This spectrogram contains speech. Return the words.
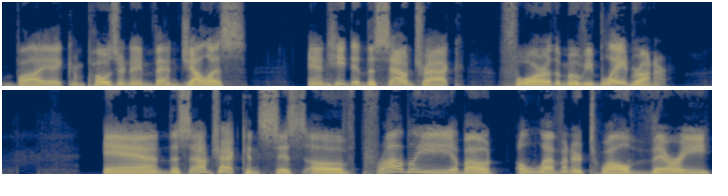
by a composer named Vangelis, and he did the soundtrack for the movie Blade Runner. And the soundtrack consists of probably about 11 or 12 very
